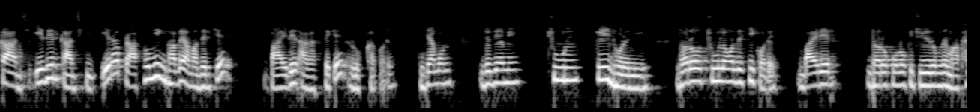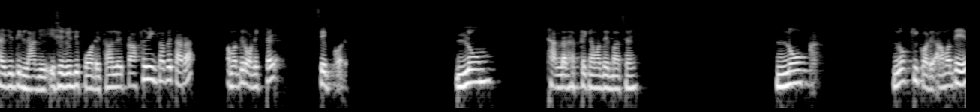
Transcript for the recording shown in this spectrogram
কাজ, এদের কাজ কি? এরা প্রাথমিকভাবে আমাদেরকে বাইরের আঘাত থেকে রক্ষা করে। যেমন যদি আমি চুলকেই ধরে নিই, ধরো চুল আমাদের কি করে? বাইরের ধরো কোনো কিছু যদি আমাদের মাথায় যদি লাগে, এসে যদি পড়ে, তাহলে প্রাথমিকভাবে তারা আমাদের অনেকটাই সেভ করে। লোম ঠান্ডার হাত থেকে আমাদের বাঁচায়। নখ নখ কি করে? আমাদের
